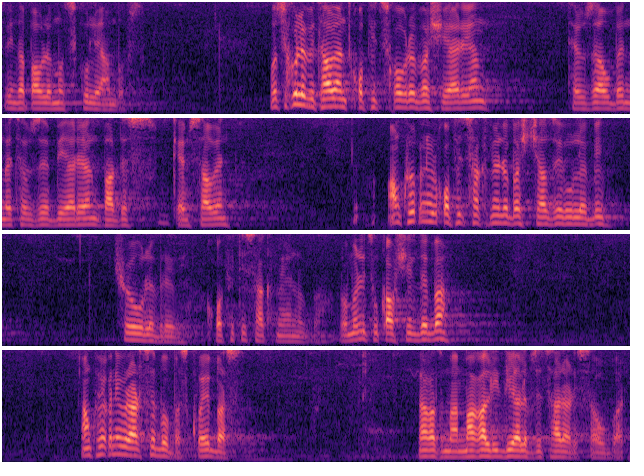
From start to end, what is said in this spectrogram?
წმინდა პავლე მოციქული ამბობს. მოციქულები თავიანთ ყოფით ცხოვრებაში არიან თევზაობენ, მეთევზეები არიან, ბადეს კემსავენ. ამ ქვეყნიურ ყოფით საქმიანობაში ჩაძირულები ჩვეულებრივი ყოფითი საქმიანობა, რომელიც უკავშირდება ამ ქვეყნიურ არსებობას, კვებას. რაღაც მაღალ იდეალებზეც არ არის საუბარი.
